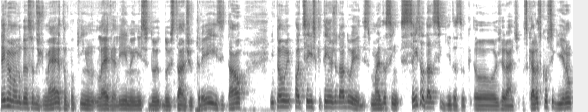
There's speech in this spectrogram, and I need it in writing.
Teve uma mudança de meta, um pouquinho leve ali no início do, do estágio 3 e tal. Então pode ser isso que tenha ajudado eles. Mas assim, seis rodadas seguidas, o Gerard, os caras conseguiram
